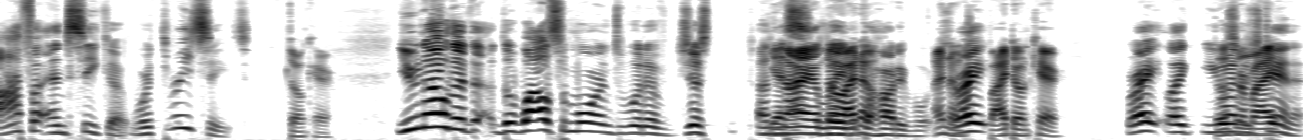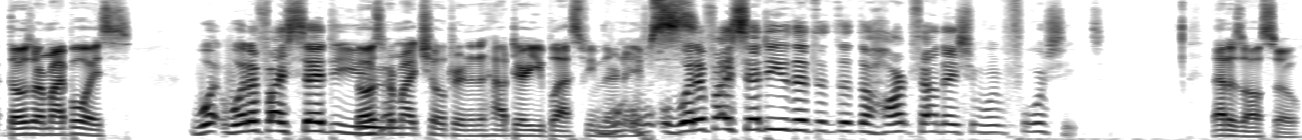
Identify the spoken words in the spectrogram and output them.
Afa and Sika, were three seeds, Don't care. you know that the, the Wild Samoans would have just Yes. annihilated no, I know. the Hardy Boys, I know, right? but I don't care. right? Like you those are understand my it. those are my boys. What what if I said to you? Those are my children, and how dare you blaspheme their wh- names? What if I said to you that the, the, the Hart Foundation were four seats? that is also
